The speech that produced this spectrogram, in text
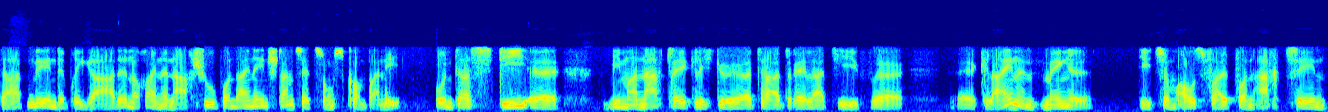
da hatten wir in der Brigade noch eine Nachschub- und eine Instandsetzungskompanie. Und dass die, wie man nachträglich gehört hat, relativ kleinen Mängel die zum Ausfall von 18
